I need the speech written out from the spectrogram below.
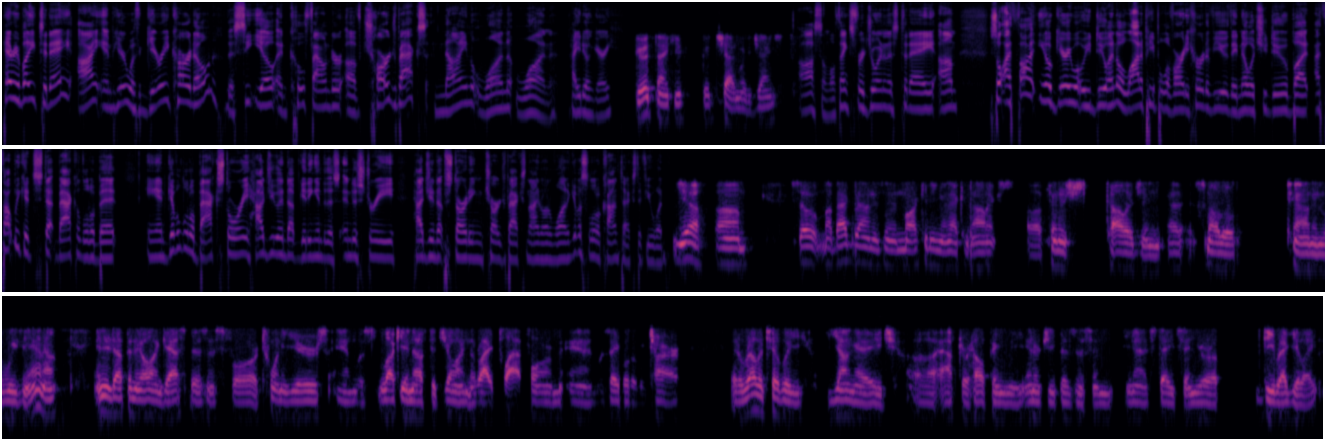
Hey everybody, today I am here with Gary Cardone, the CEO and co-founder of Chargebacks 911. How you doing, Gary? Good, thank you. Good chatting with you, James. Awesome. Well, thanks for joining us today. Um, so I thought, you know, Gary, what we do, I know a lot of people have already heard of you, they know what you do, but I thought we could step back a little bit and give a little backstory. How'd you end up getting into this industry? How'd you end up starting Chargebacks 911? Give us a little context, if you would. Yeah. Um, so my background is in marketing and economics. Uh, finished college in a small little town in Louisiana. Ended up in the oil and gas business for 20 years and was lucky enough to join the right platform and was able to retire at a relatively young age uh, after helping the energy business in the United States and Europe deregulate.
